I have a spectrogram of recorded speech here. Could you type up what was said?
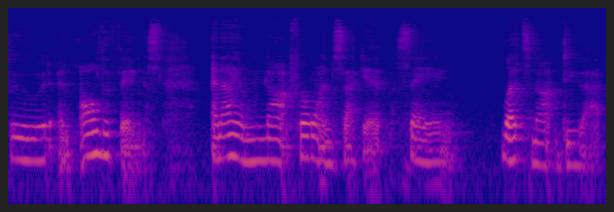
food and all the things. And I am not for one second saying, let's not do that.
